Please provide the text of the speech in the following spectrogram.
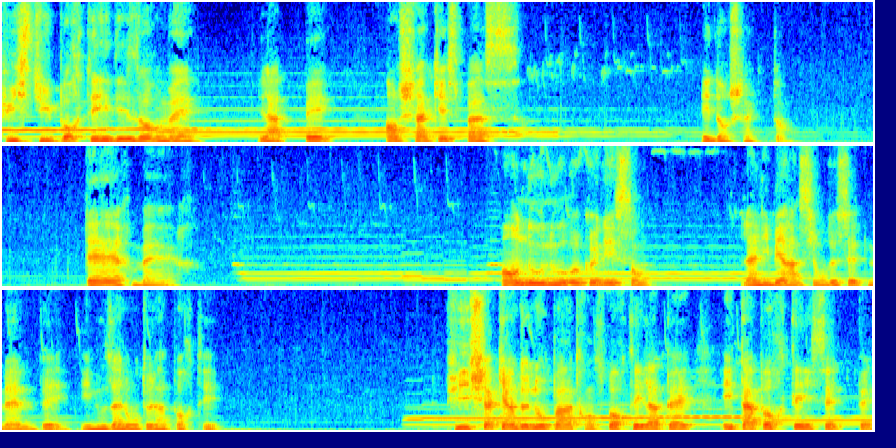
puisses-tu porter désormais la paix en chaque espace et dans chaque temps? Terre, mère. En nous, nous reconnaissons la libération de cette même paix et nous allons te la porter. Puis chacun de nos pas transporter la paix et t'apporter cette paix.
